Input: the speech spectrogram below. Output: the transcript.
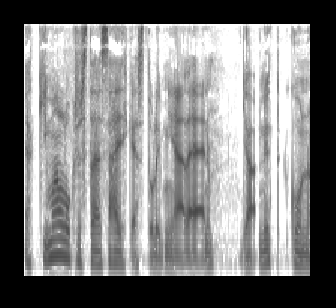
Ja kimalluksesta ja säihkeestä tuli mieleen. Ja nyt kun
